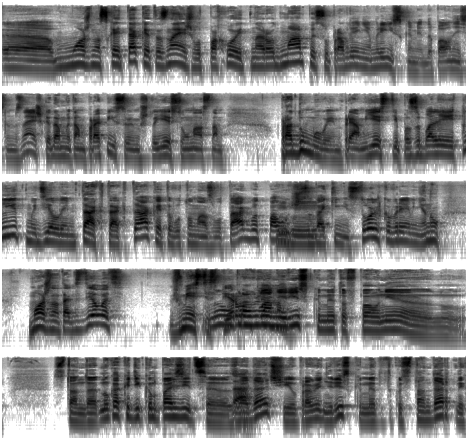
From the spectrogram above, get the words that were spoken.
Э, можно сказать так, это, знаешь, вот походит на родмапы с управлением рисками дополнительным. Знаешь, когда мы там прописываем, что если у нас там продумываем, прям есть типа заболеет лид, мы делаем так, так, так, это вот у нас вот так вот получится, Мгм. таки не столько времени. Ну, можно так сделать вместе Ну, с первым управление планом. рисками это вполне ну, стандарт. Ну, как и декомпозиция Да. задач, и управление рисками это такой стандартный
